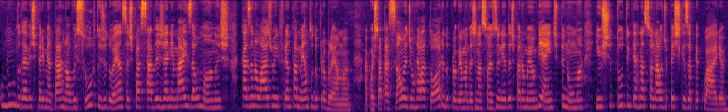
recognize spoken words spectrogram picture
O mundo deve experimentar novos surtos de doenças passadas de animais a humanos, caso não haja um enfrentamento do problema. A constatação é de um relatório do Programa das Nações Unidas para o Meio Ambiente, PNUMA, e o Instituto Internacional de Pesquisa Pecuária.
